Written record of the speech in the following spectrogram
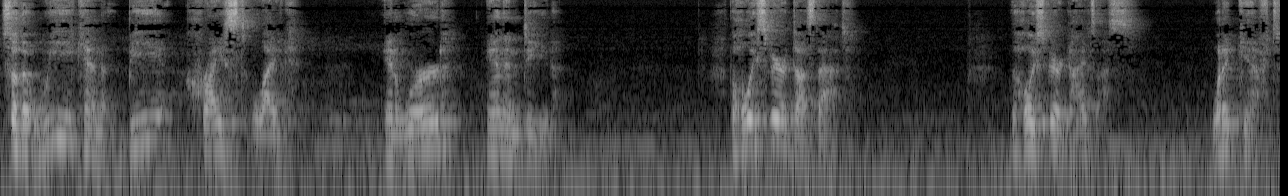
so that we can be Christ-like in word and in deed. The Holy Spirit does that. The Holy Spirit guides us. What a gift.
